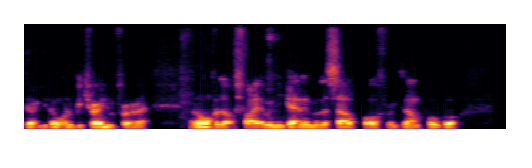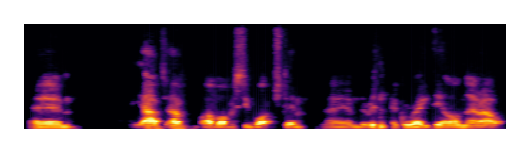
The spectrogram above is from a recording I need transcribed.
don't you don't want to be training for a, an orthodox fighter when you're getting in with a southpaw, for example. But um, yeah, I've, I've, I've obviously watched him. Um, there isn't a great deal on there out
